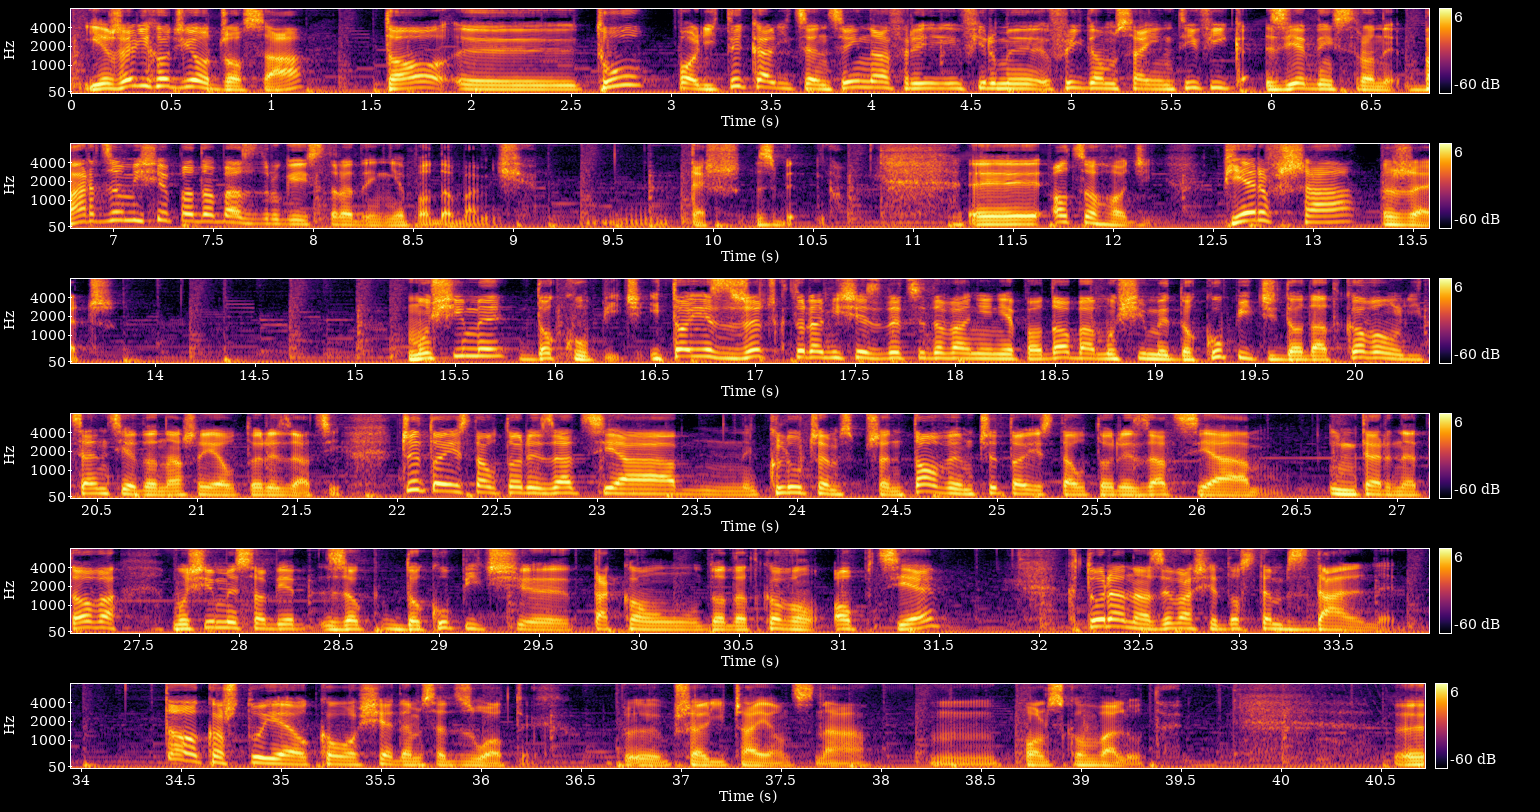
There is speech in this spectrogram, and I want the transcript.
Jeżeli chodzi o JOSa, to y, tu polityka licencyjna firmy Freedom Scientific z jednej strony bardzo mi się podoba, z drugiej strony nie podoba mi się też zbytnio. Y, o co chodzi? Pierwsza rzecz, musimy dokupić. I to jest rzecz, która mi się zdecydowanie nie podoba. Musimy dokupić dodatkową licencję do naszej autoryzacji. Czy to jest autoryzacja mm, kluczem sprzętowym, czy to jest autoryzacja internetowa. Musimy sobie dokupić e, taką dodatkową opcję, która nazywa się dostęp zdalny. To kosztuje około 700 zł, przeliczając na mm, polską walutę. Yy,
